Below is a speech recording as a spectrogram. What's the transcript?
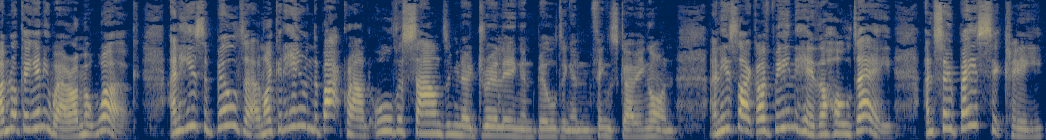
I'm not going anywhere. I'm at work. And he's a builder. And I could hear in the background all the sounds of, you know, drilling and building and things going on. And he's like, I've been here the whole day. And so basically,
